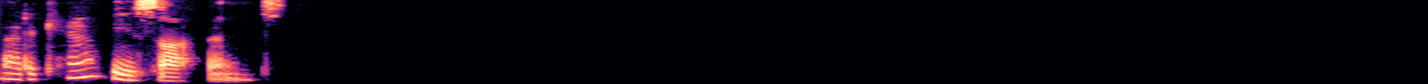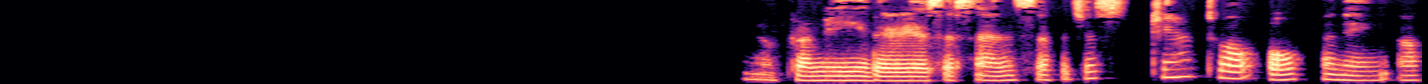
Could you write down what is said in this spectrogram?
That it can be softened. And for me, there is a sense of just gentle opening of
